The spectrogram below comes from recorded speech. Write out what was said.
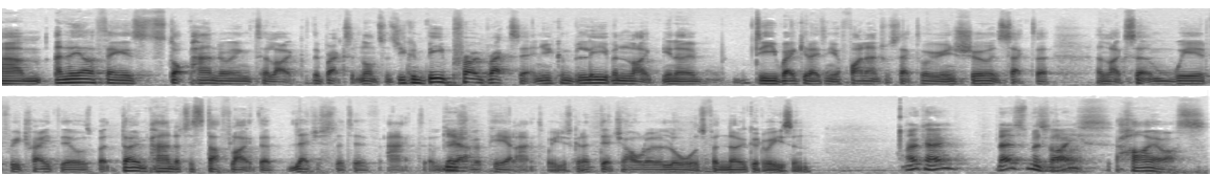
Um, and the other thing is stop pandering to like the Brexit nonsense. You can be pro Brexit and you can believe in like you know deregulating your financial sector or your insurance sector and like certain weird free trade deals, but don't pander to stuff like the Legislative Act or the Legislative Yeah. Appeal Act, where you're just going to ditch a whole load of laws for no good reason. Okay. There's some So, advice. hire us,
